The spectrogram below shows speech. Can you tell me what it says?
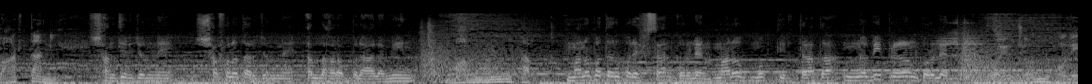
বার্তা নিয়ে। শান্তির জন্য সফলতার জন্য আল্লাহ রাবুল্লাহ আলমিন হক। মানবতার উপর ইহসান করলেন মানব মুক্তির ত্রাতা নবী প্রেরণ করলেন। প্রয়োজন হলে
